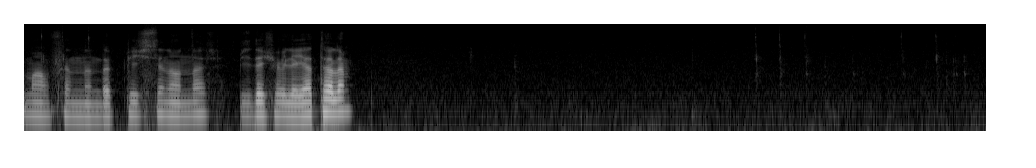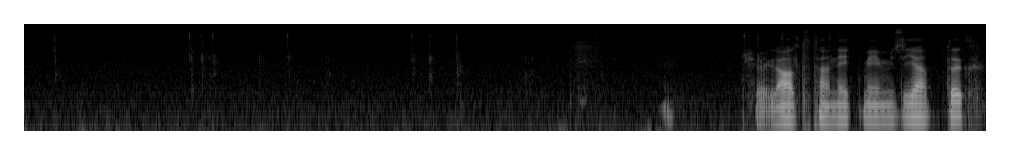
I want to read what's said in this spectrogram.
Duman fırınında pişsin onlar. Biz de şöyle yatalım. Şöyle altı tane ekmeğimizi yaptık.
